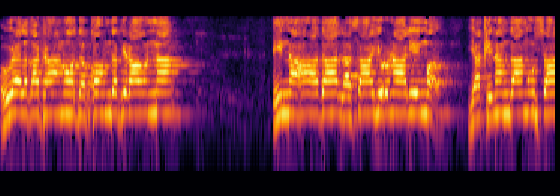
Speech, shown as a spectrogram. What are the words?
ویل غټانو د قوم د فراون نه ان هاذا لساحر علیم یقینا دا موسی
